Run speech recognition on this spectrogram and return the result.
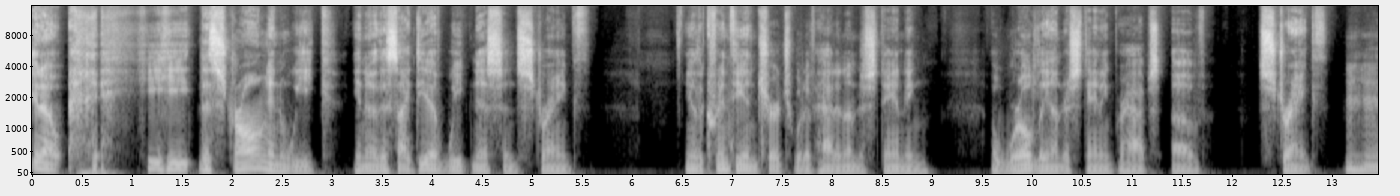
you know he he the strong and weak you know this idea of weakness and strength you know the corinthian church would have had an understanding a worldly understanding perhaps of strength Mm-hmm.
